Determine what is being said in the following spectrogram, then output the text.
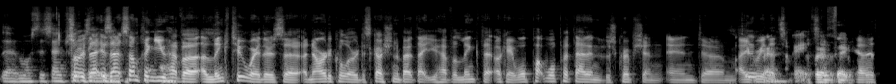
the most essential so is that is that something you have a, a link to where there's a, an article or a discussion about that? You have a link that okay we'll put we'll put that in the description and um, i agree that's, that's perfect a, yeah, that's,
